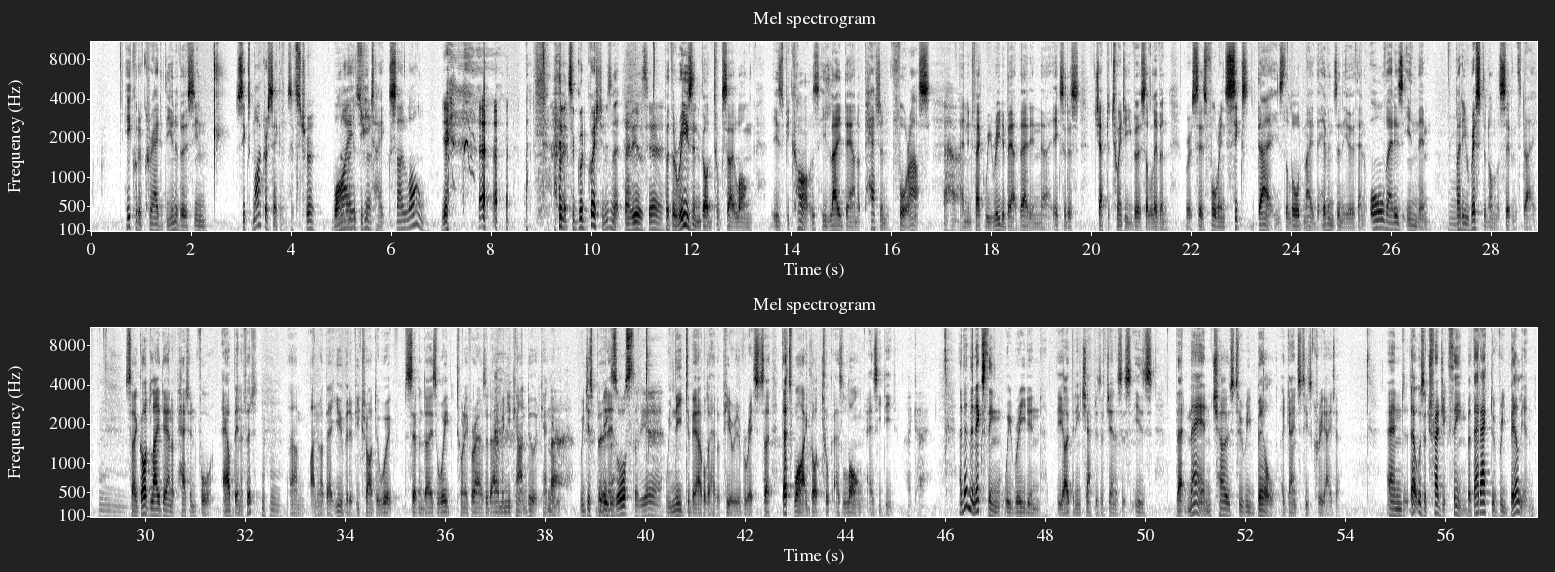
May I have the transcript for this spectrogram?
he could have created the universe in six microseconds. That's true. Why No, did that is he take so long? Yeah, and it's a good question, isn't it? that is, yeah. But the reason God took so long is because he laid down a pattern for us. Uh-huh. And in fact, we read about that in uh, Exodus chapter 20, verse 11, where it says, For in six days the Lord made the heavens and the earth and all that is in them, but he rested on the seventh day. So God laid down a pattern for our benefit. Um, I don't know about you, but if you tried to work seven days a week, 24 hours a day, I mean, you can't do it, can Nah. you? We just burn out. exhausted, yeah. We need to be able to have a period of rest. So that's why God took as long as he did. Okay. And then the next thing we read in the opening chapters of Genesis is that man chose to rebel against his creator. And that was a tragic thing, but that act of rebellion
